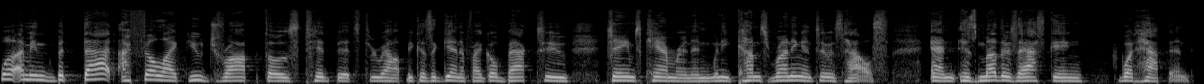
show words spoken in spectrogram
Well, I mean, but that, I feel like you drop those tidbits throughout because, again, if I go back to James Cameron and when he comes running into his house and his mother's asking what happened,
